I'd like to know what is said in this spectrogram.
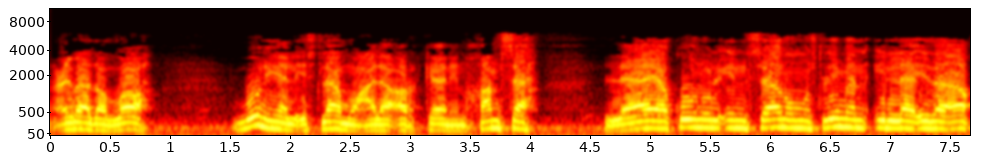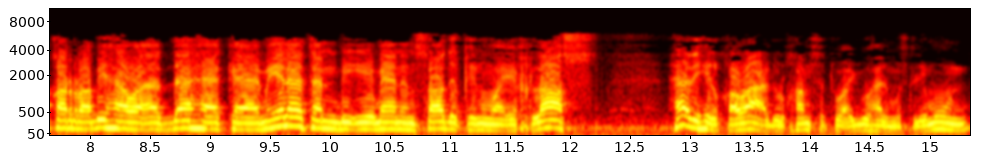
عباد الله بني الإسلام على أركان خمسة. لا يكون الإنسان مسلما إلا إذا أقر بها وأداها كاملة بإيمان صادق وإخلاص. هذه القواعد الخمسة أيها المسلمون.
